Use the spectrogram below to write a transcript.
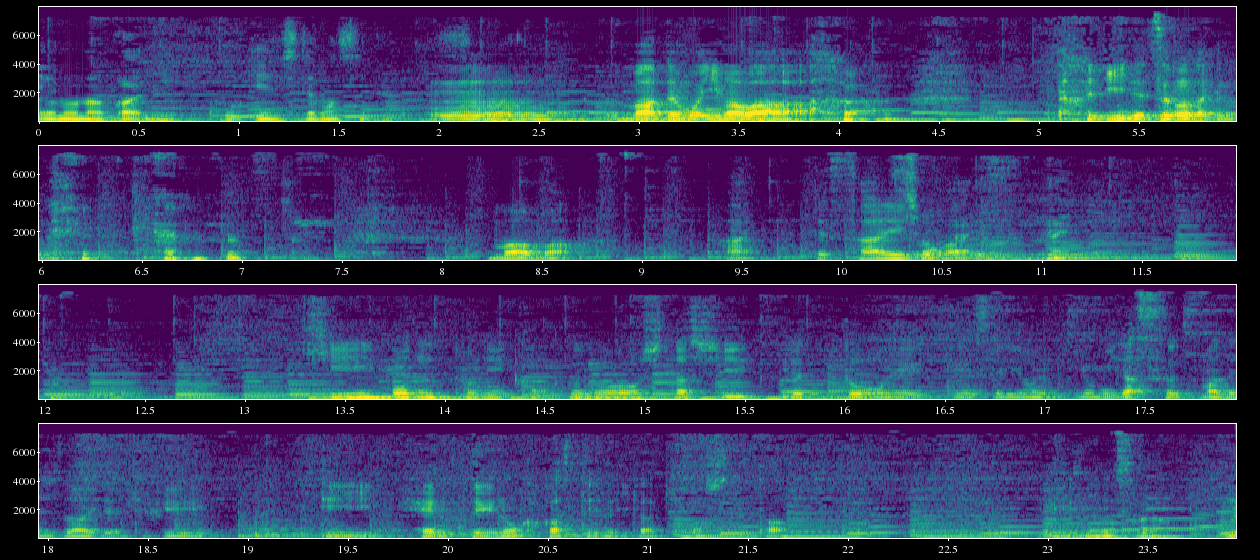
世の中に貢献してますね。うん。まあでも今は、いいねゼロだけどね。まあまあ。はい。で、最後がですね、はい。キーボルトに格納したシークレットを AKS で読み出すマネージドアイデンティフィティ編っていうのを書かせていただきました。えーとう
